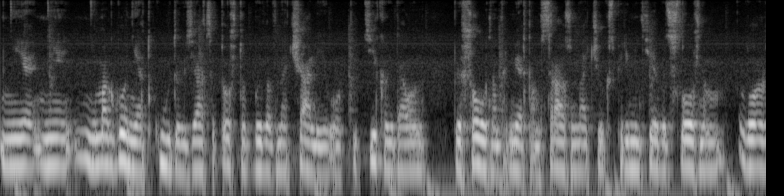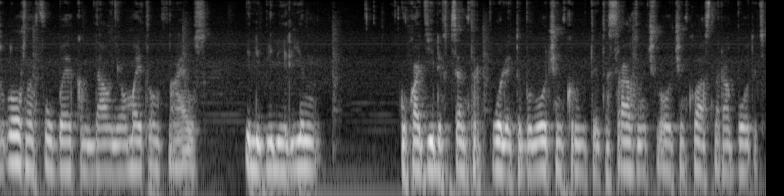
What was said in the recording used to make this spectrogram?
не, не, не могло ниоткуда взяться то, что было в начале его пути, когда он пришел, например, там сразу начал экспериментировать с сложным, ложным фулбеком, да, у него Мейтланд Найлс или Билли Рин уходили в центр поля, это было очень круто, это сразу начало очень классно работать.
